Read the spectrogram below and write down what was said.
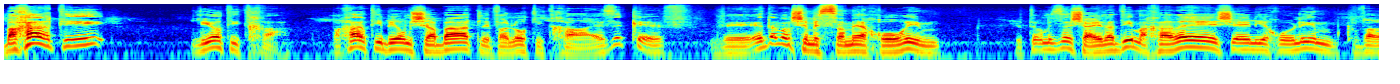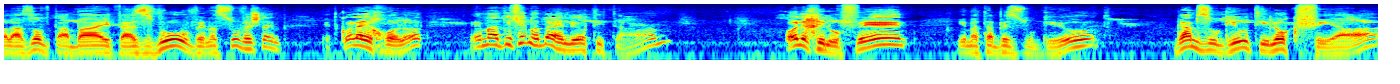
בחרתי להיות איתך. בחרתי ביום שבת לבלות איתך, איזה כיף. ואין דבר שמשמח הורים יותר מזה שהילדים, אחרי שהם יכולים כבר לעזוב את הבית, ועזבו ונסעו, ויש להם את כל היכולות, הם מעדיפים עדיין להיות איתם. או לחילופין, אם אתה בזוגיות, גם זוגיות היא לא כפייה,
